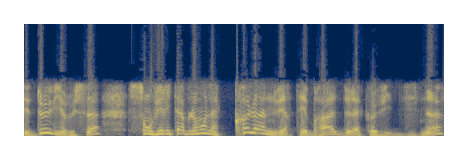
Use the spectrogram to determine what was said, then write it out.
ces deux virus-là sont véritablement la colonne vertébrale de la Covid-19.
